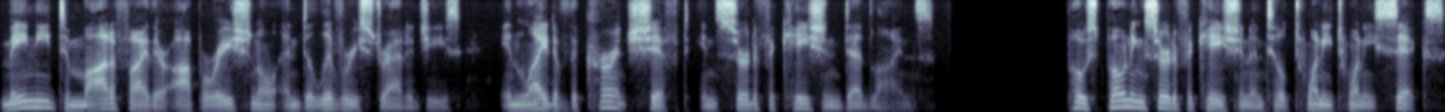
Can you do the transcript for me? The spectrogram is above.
may need to modify their operational and delivery strategies in light of the current shift in certification deadlines. Postponing certification until 2026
